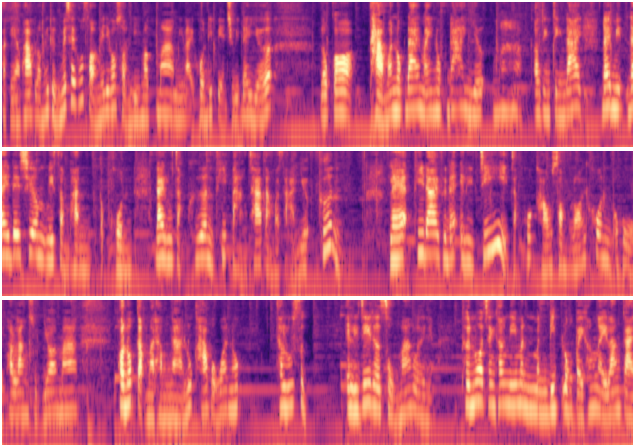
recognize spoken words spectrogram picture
ศักยภาพเราไม่ถึงไม่ใช่เขาสอนไม่ดีเขาสอนดีมาก ๆ มีหลายคนที่เปลี่ยนชีวิตได้เยอะ แล้วก็ถามว่านกได้ไหมนกได้เยอะมาก เอาจริง ๆ ได้ได้ได้ได้เชื่อมมีสัมพันธ์กับคน ได้รู้จักเพื่อนที่ต่างชาติต่างภาษาเยอะขึ้น และที่ได้คือได้เอลิจีจากพวกเขา 200 คนโอ้โหพลังสุดยอดมาก พอนกกลับมาทำงานลูกค้าบอกว่านกฉันรู้สึกเอลิจีเธอสูงมากเลยเนี่ย เธอนวดฉันครั้งนี้มันมันดิฟลงไปข้างในร่างกาย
